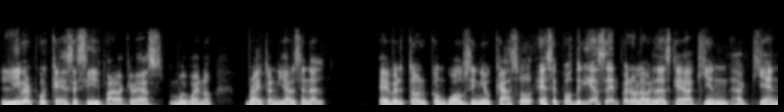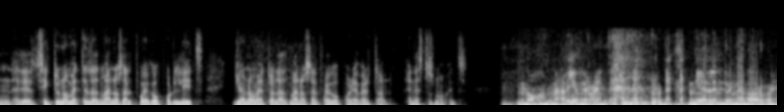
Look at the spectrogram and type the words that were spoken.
Liverpool, que ese sí, para que veas, muy bueno. Brighton y Arsenal. Everton con Wolves y Newcastle. Ese podría ser, pero la verdad es que a quién, a quién, eh, si tú no metes las manos al fuego por Leeds, yo no meto las manos al fuego por Everton en estos momentos. No, nadie, mi rey. Ni el entrenador, güey.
